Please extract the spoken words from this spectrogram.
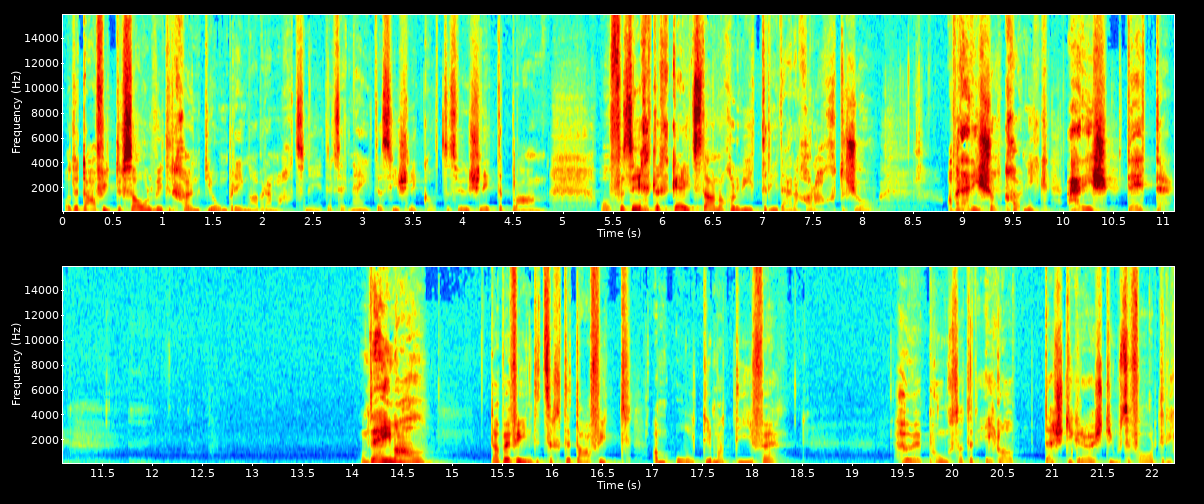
Oder David der Saul wieder könnte umbringen, aber er macht es nicht. Er sagt, nein, das ist nicht Gott, das ist nicht der Plan. Offensichtlich geht es da noch ein bisschen weiter in dieser Charakterschule. Aber er ist schon König, er ist dort. Und einmal da befindet sich der David am ultimativen Höhepunkt, oder ich glaube, das war die grösste Herausforderung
